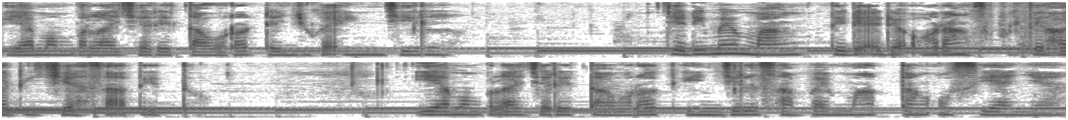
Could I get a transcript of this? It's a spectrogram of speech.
Ia mempelajari Taurat dan juga Injil. Jadi memang tidak ada orang seperti Khadijah saat itu. Ia mempelajari Taurat, Injil sampai matang usianya,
